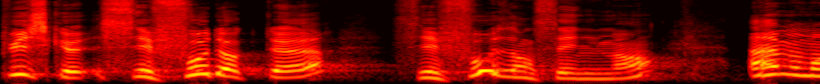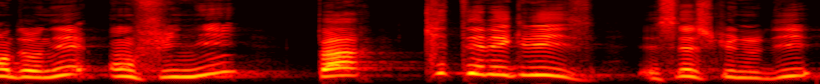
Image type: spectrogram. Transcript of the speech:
puisque ces faux docteurs, ces faux enseignements, à un moment donné, ont fini par quitter l'Église. Et c'est ce que nous dit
